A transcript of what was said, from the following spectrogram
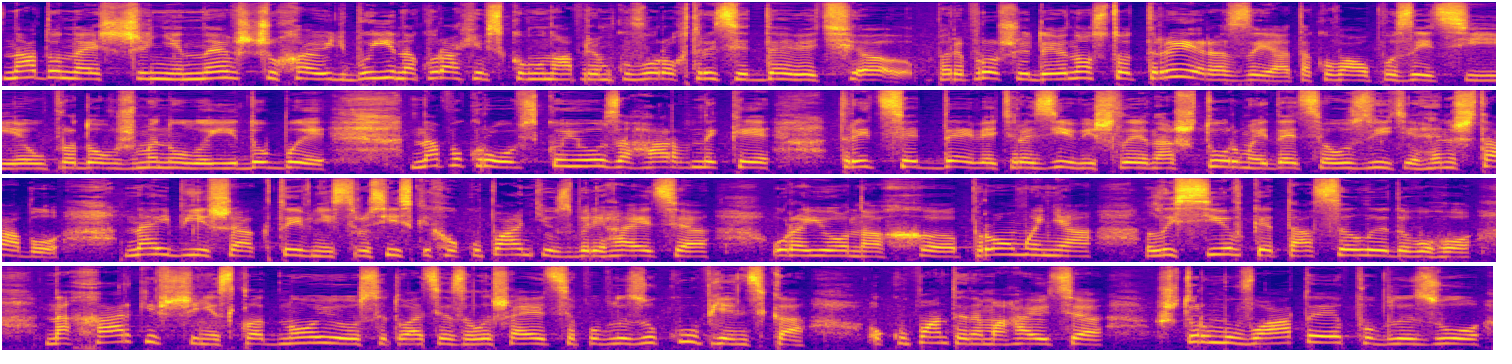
На Донеччині не вщухають бої на Курахівському напрямку. Ворог 39, е, перепрошую, 93 рази атакував позиції упродовж минулої доби. На Покровською загарбники 39 разів йшли на штурми. Йдеться у звіті генштабу. Найбільша активність російських окупантів зберігається у районах е, Променя, Лисівки та Селидового. На Харківщині складною ситуація залишається поблизу Куп'янська. Окупанти намагаються штурмувати поблизу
